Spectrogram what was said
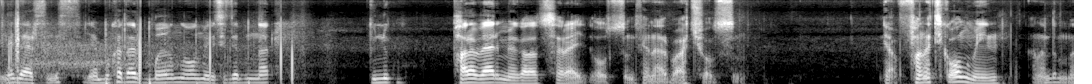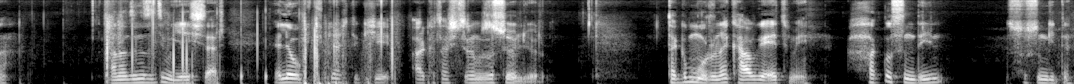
Ne dersiniz? Yani bu kadar bağımlı olmayın. Size bunlar günlük para vermiyor Galatasaray olsun, Fenerbahçe olsun. Ya fanatik olmayın. Anladın mı? Anladınız değil mi gençler? Hele o küçük yaştaki arkadaşlarımıza söylüyorum. Takım uğruna kavga etmeyin. Haklısın deyin. Susun gidin.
